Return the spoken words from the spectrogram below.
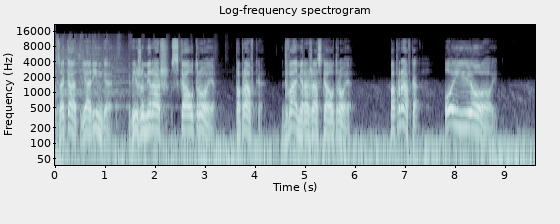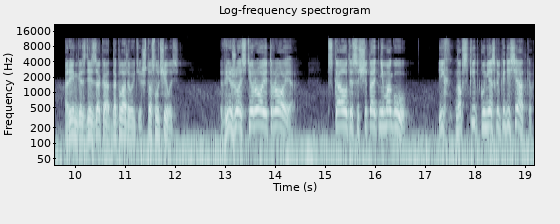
«Закат, я Ринга. Вижу мираж Скаут Роя. Поправка. Два миража Скаут Роя. Поправка. Ой-ой! Ринга, здесь закат, докладывайте, что случилось? Вижу астероид Роя. Скауты сосчитать не могу. Их навскидку несколько десятков.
